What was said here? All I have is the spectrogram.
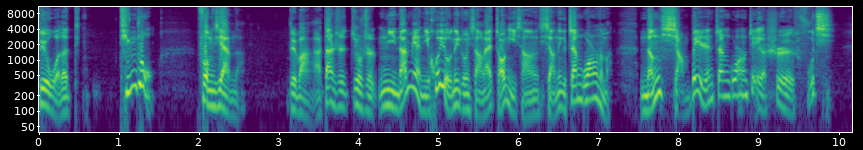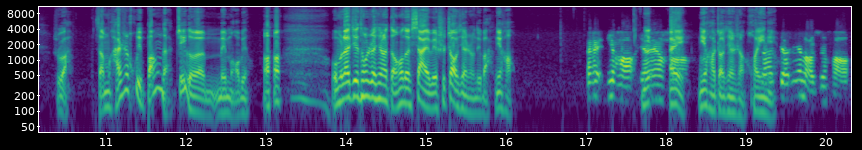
对我的听众奉献的。”对吧？啊，但是就是你难免你会有那种想来找你想想那个沾光的嘛，能想被人沾光，这个是福气，是吧？咱们还是会帮的，这个没毛病啊。我们来接通热线上等候的下一位是赵先生，对吧？你好。哎，你好，杨洋好。哎，你好，赵先生，欢迎你。小天老师好。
